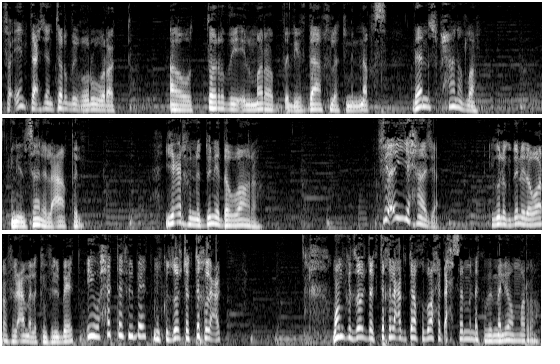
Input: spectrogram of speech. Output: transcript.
فأنت عشان ترضي غرورك أو ترضي المرض اللي في داخلك من نقص لأن سبحان الله الإنسان العاقل يعرف إن الدنيا دوارة. في أي حاجة يقول لك الدنيا دوارة في العمل لكن في البيت؟ إيوه حتى في البيت. ممكن زوجتك تخلعك. ممكن زوجتك تخلعك وتاخذ واحد أحسن منك بمليون مرة.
